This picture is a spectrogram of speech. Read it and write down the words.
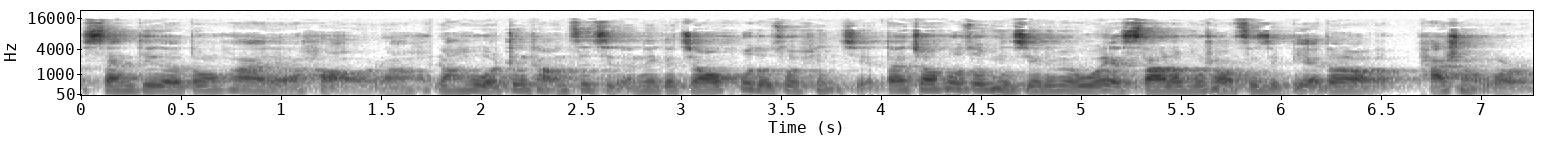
三 D 的动画也好，然后然后我正常自己的那个交互的作品集，但交互作品集里面我也塞了不少自己别的 passion work，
